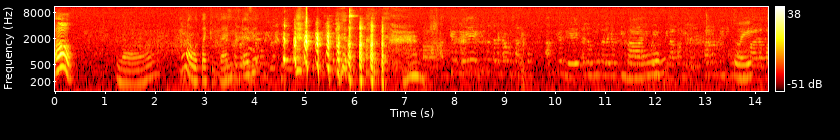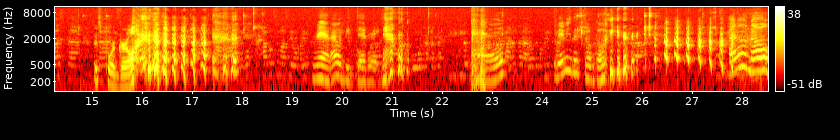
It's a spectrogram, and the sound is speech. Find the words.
oh! No. That don't look like a gun, does it? Wait. this poor girl. Man, I would be dead right now. oh. Maybe this don't go here. I don't know.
